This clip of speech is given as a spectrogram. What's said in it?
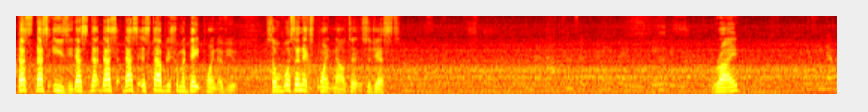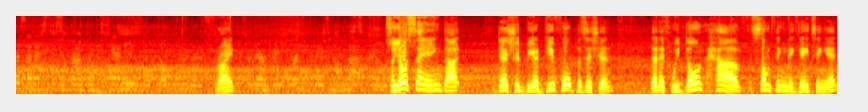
That's that's easy. That's that, that's that's established from a date point of view. So what's the next point now to suggest? Right, right? So you're saying that there should be a default position that if we don't have something negating it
